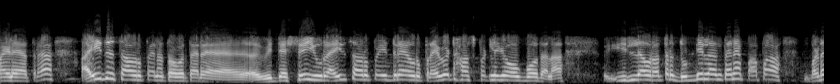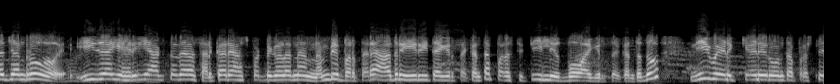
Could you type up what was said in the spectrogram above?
ಮಹಿಳೆ ಹತ್ರ ಐದು ಸಾವಿರ ರೂಪಾಯಿನ ತಗೋತಾರೆ. ವಿದ್ಯಾಶ್ರೀ, ಇವ್ರು ಐದು ಸಾವಿರ ರೂಪಾಯಿ ಇದ್ರೆ ಅವ್ರು ಪ್ರೈವೇಟ್ ಹಾಸ್ಪಿಟ್ಲಿಗೆ ಹೋಗ್ಬೋದಲ್ಲ. ಇಲ್ಲಿ, ಅವ್ರ ಹತ್ರ ದುಡ್ಡಿಲ್ಲ ಅಂತಾನೆ ಪಾಪ ಬಡ ಜನರು ಈಸಿಯಾಗಿ ಹೆರಿಗೆ ಆಗ್ತದೆ, ಸರ್ಕಾರಿ ಹಾಸ್ಪಿಟಲ್ಗಳನ್ನ ನಂಬಿ ಬರ್ತಾರೆ, ಆದ್ರೆ ಈ ರೀತಿಯಾಗಿರ್ತಕ್ಕಂಥ ಪರಿಸ್ಥಿತಿ ಇಲ್ಲಿ ಉದ್ಭವ ಆಗಿರ್ತಕ್ಕಂಥದ್ದು. ನೀವ್ ಹೇಳಿ ಕೇಳಿರುವಂತ ಪ್ರಶ್ನೆ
